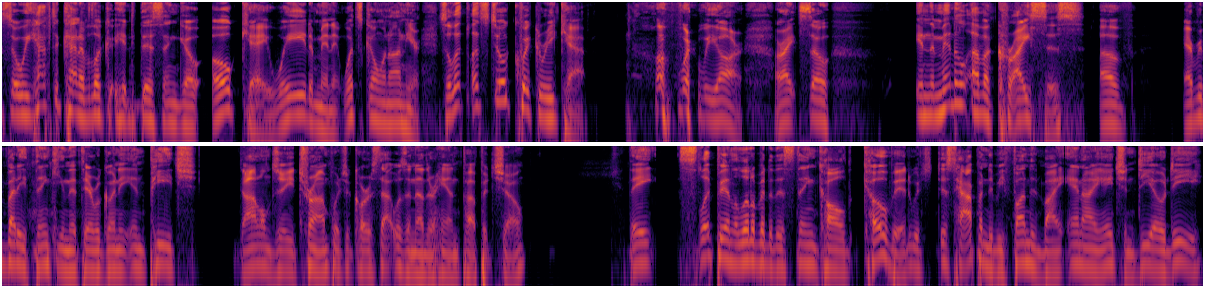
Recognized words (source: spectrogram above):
so we have to kind of look at this and go, okay, wait a minute, what's going on here? So let, let's do a quick recap of where we are. All right. So, in the middle of a crisis of everybody thinking that they were going to impeach Donald J. Trump, which of course that was another hand puppet show. They slip in a little bit of this thing called COVID, which just happened to be funded by NIH and DOD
